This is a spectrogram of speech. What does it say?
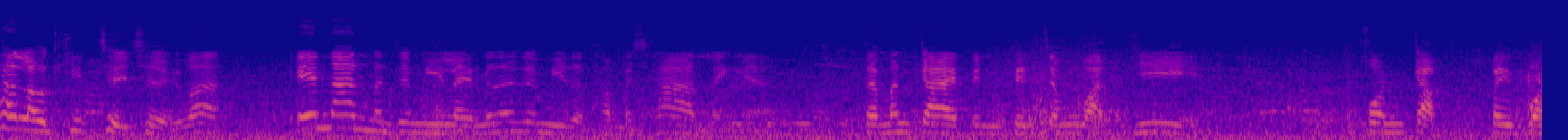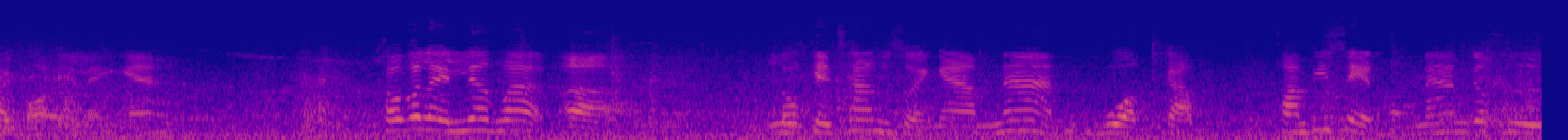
ถ้าเราคิดเฉยๆว่า เอ๊ะน่านมันจะมีอะไรไม่น่าจะมีแต่ธรรมชาติอะไรเงี้ย แต่มันกลายเป็นเป็นจังหวัดที่คนกลับไปบ่อยๆอะไรเงี้ยเขาก็เลยเลือกว่าโลเคชั่นสวยงามน่านบวกกับความพิเศษของน่านก็คือ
